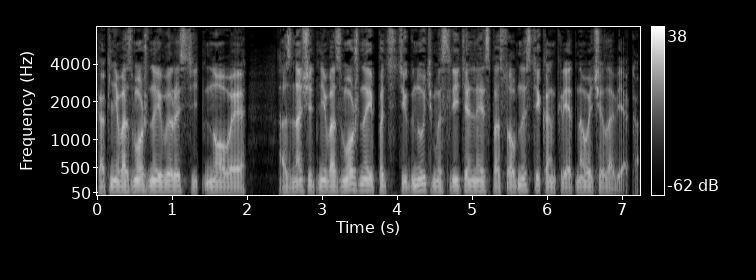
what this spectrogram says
как невозможно и вырастить новые, а значит невозможно и подстегнуть мыслительные способности конкретного человека.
